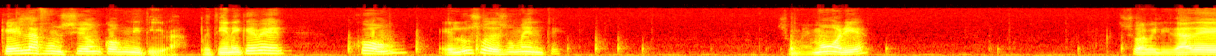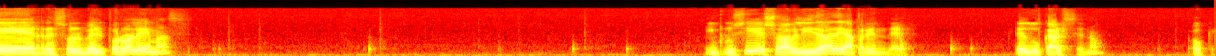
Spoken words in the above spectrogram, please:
¿Qué es la función cognitiva? Pues tiene que ver con el uso de su mente, su memoria, su habilidad de resolver problemas, inclusive su habilidad de aprender, de educarse, ¿no? Ok.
